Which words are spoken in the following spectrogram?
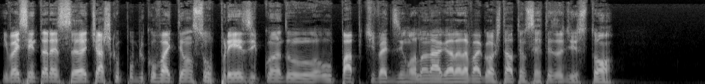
E vai ser interessante. Acho que o público vai ter uma surpresa e quando o papo estiver desenrolando, a galera vai gostar, eu tenho certeza disso. Tom.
